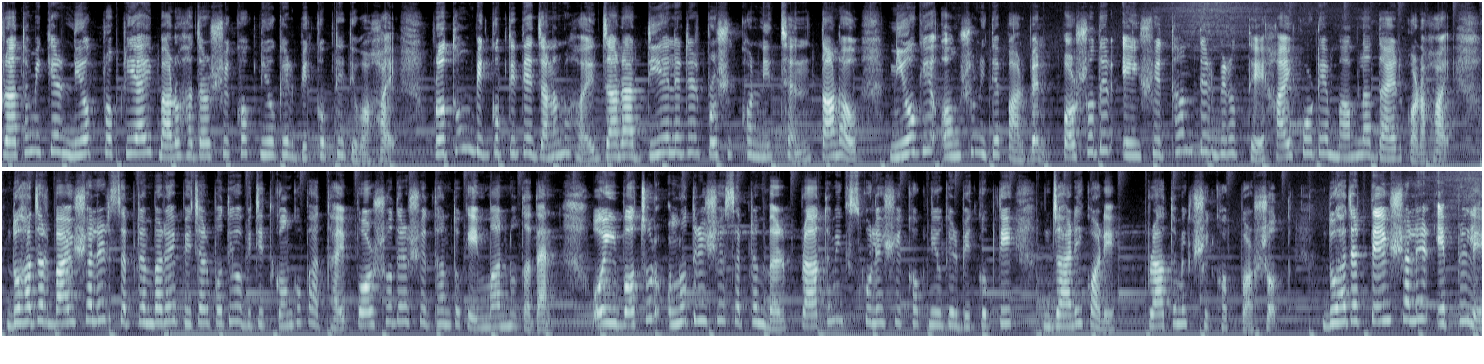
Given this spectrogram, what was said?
প্রাথমিকের নিয়োগ প্রক্রিয়ায় বারো হাজার শিক্ষক নিয়োগের বিজ্ঞপ্তি দেওয়া হয়। প্রথম বিজ্ঞপ্তিতে জানানো হয়, যারা ডিএলএড এর প্রশিক্ষণ নিচ্ছেন, তারাও নিয়োগে অংশ নিতে পারবেন। পর্ষদের এই সিদ্ধান্তের বিরুদ্ধে হাইকোর্টে মামলা দায়ের করা হয়। দু হাজার বাইশ সালের সেপ্টেম্বরে বিচারপতি অভিজিৎ গঙ্গোপাধ্যায় পর্ষদের সিদ্ধান্তকেই মান্যতা দেন। ওই বছর উনত্রিশে সেপ্টেম্বর প্রাথমিক স্কুলে শিক্ষক নিয়োগের বিজ্ঞপ্তি জারি করে। প্রাথমিক শিক্ষক পর্ষদ। দুহাজার তেইশ সালের এপ্রিলে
